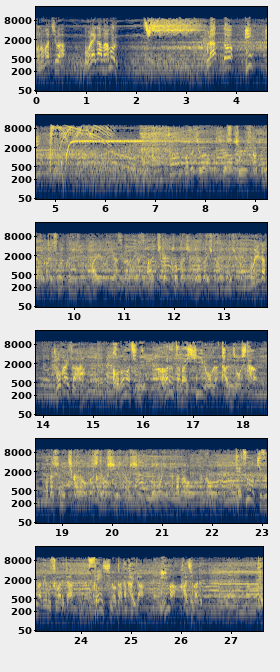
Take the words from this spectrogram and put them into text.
この町は俺が守る。フラッドイン、イン。私は地中深くにある鉄の国パイロニアスから愛知県東海市にやってきた俺が東海座？この町に新たなヒーローが誕生した私に力を貸してほしい共に戦おう戦おう鉄の絆で結ばれた戦士の戦いが今始まる鉄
